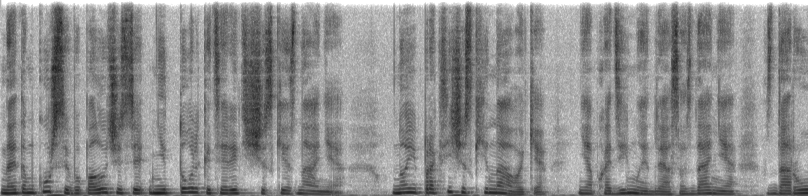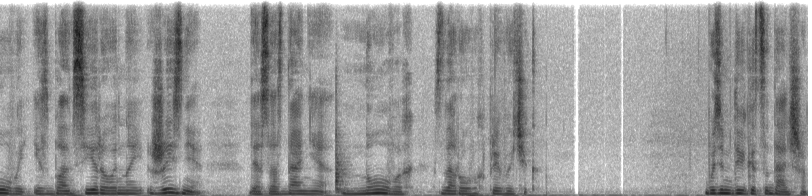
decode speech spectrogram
На этом курсе вы получите не только теоретические знания, но и практические навыки, необходимые для создания здоровой и сбалансированной жизни, для создания новых здоровых привычек. Будем двигаться дальше.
